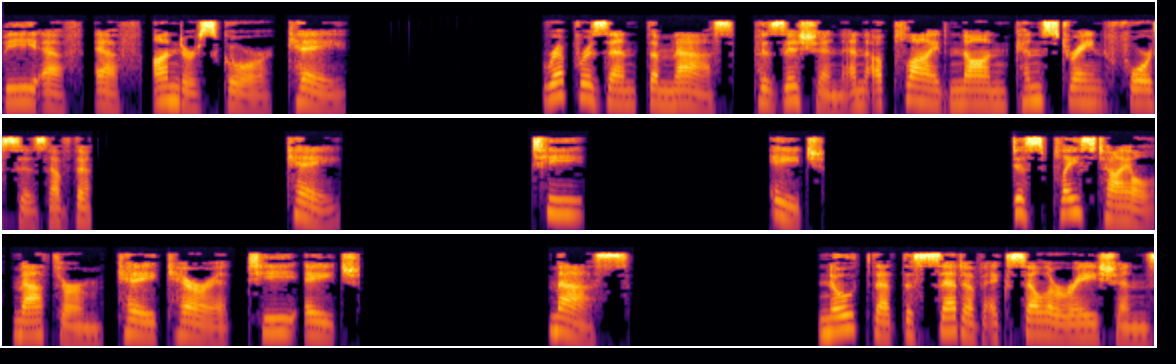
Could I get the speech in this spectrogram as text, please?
BF F underscore K. Represent the mass, position and applied non-constraint forces of the K T H. Display style mathrm K caret T H. Mass Note that the set of accelerations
